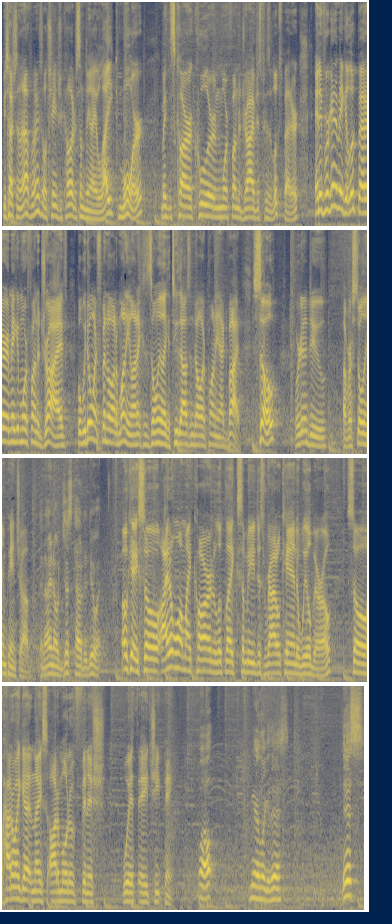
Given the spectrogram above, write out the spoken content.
be touching that up, I might as well change the color to something I like more, make this car cooler and more fun to drive just because it looks better. And if we're gonna make it look better and make it more fun to drive, but we don't want to spend a lot of money on it because it's only like a $2,000 Pontiac Vibe. So we're gonna do a Rust-Oleum paint job. And I know just how to do it. Okay, so I don't want my car to look like somebody just rattle canned a wheelbarrow. So how do I get a nice automotive finish with a cheap paint? Well, come here and look at this. This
